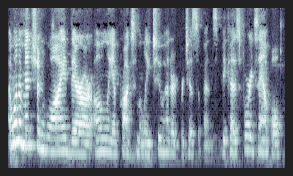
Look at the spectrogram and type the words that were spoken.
I want to mention why there are only approximately 200 participants because, for example,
